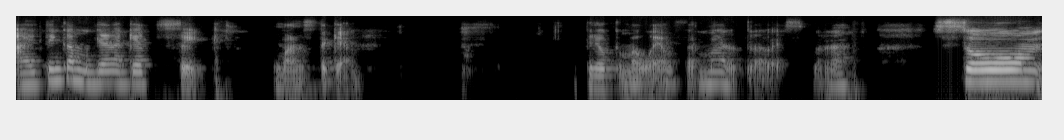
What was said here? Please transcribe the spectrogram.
I think I'm gonna get sick once again. Creo que me voy a enfermar otra vez, ¿verdad? So,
